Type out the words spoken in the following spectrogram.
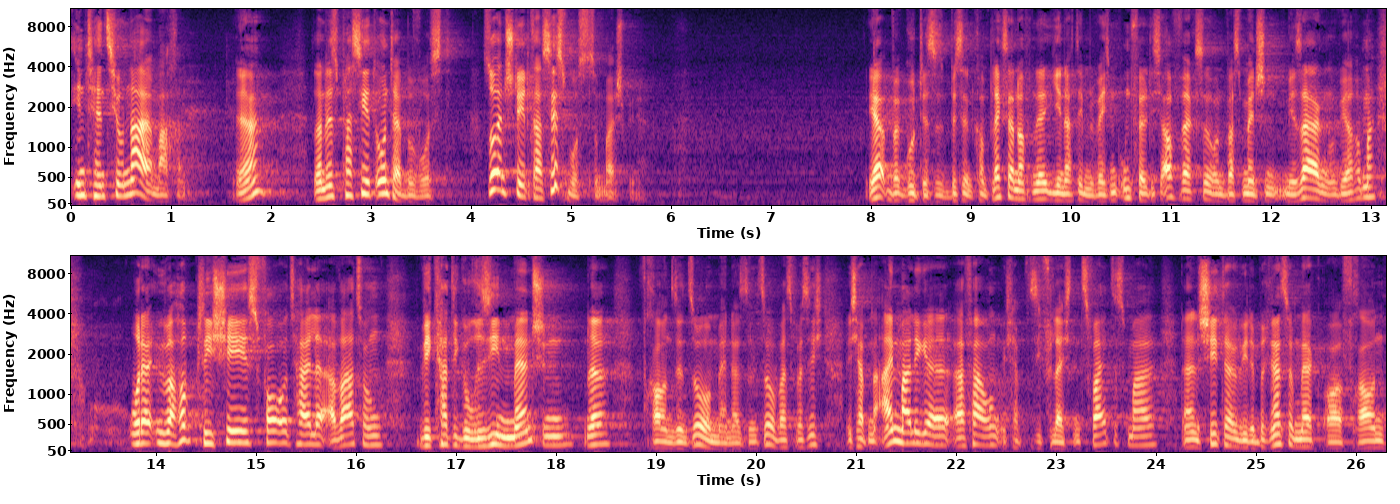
intentional machen, ja, sondern es passiert unterbewusst. So entsteht Rassismus zum Beispiel. Ja, gut, das ist ein bisschen komplexer noch, ne? je nachdem, in welchem Umfeld ich aufwachse und was Menschen mir sagen und wie auch immer. Oder überhaupt Klischees, Vorurteile, Erwartungen. Wir kategorisieren Menschen. Ne? Frauen sind so, Männer sind so, was weiß ich. Ich habe eine einmalige Erfahrung, ich habe sie vielleicht ein zweites Mal. Dann steht da irgendwie eine Begrenzung und merke, oh, Frauen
